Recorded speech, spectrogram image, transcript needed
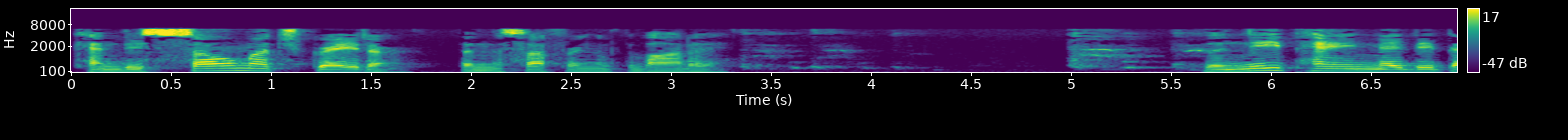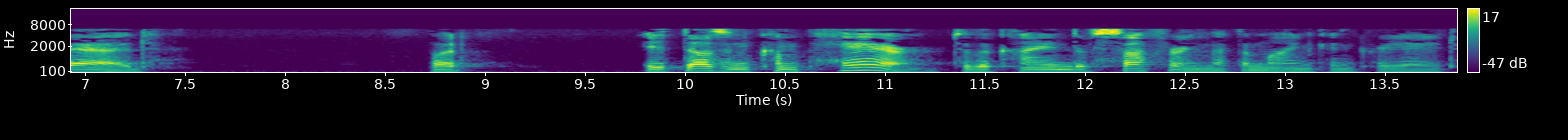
can be so much greater than the suffering of the body. The knee pain may be bad, but it doesn't compare to the kind of suffering that the mind can create.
